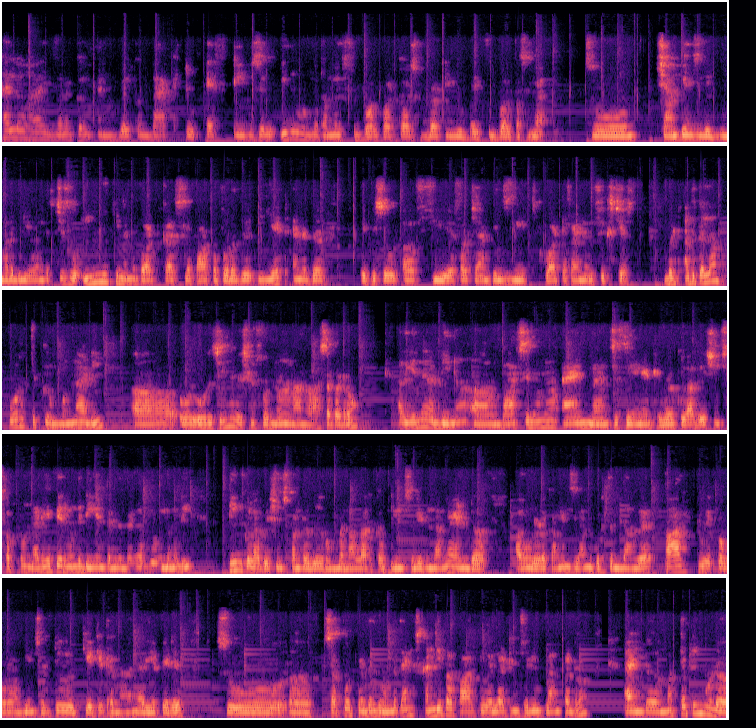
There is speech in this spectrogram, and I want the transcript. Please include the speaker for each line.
Speaker 1: Hello hi வணக்கம் and welcome back to FT whistle இது உங்கள் Tamil football podcast brought you by football பசங்க. So champions league மறுபடியும் வந்துருச்சு. ஸோ இன்னைக்கு நம்ம பாட்காஸ்ட்டில் பார்க்க போகிறது yet another episode of UEFA Champions League quarter final fixtures but அதுக்கெல்லாம் போகிறதுக்கு முன்னாடி ஒரு ஒரு சின்ன விஷயம் சொல்லணும்னு நாங்கள் ஆசைப்படுறோம். அது என்ன அப்படின்னா பார்சிலோனா அண்ட் மேன்செஸ்டர் யுனைடெட் கொலாபரேஷன்ஸ்க்கு அப்புறம் நிறைய பேர் வந்து டிஎம் பண்ணியிருந்தாங்க ஸோ இந்த மாதிரி டீம் கொலாபரேஷன்ஸ் பண்ணுறது ரொம்ப நல்லா இருக்கு அப்படின்னு சொல்லியிருந்தாங்க. அண்ட் uh, அவங்களோட கமெண்ட்ஸ் எல்லாமே கொடுத்துருந்தாங்க. பார்ட் டூ எப்போ வரும் அப்படின்னு சொல்லிட்டு கேட்டுட்டு இருந்தாங்க நிறைய பேர். ஸோ சப்போர்ட் uh, பண்ணுறதுக்கு ரொம்ப தேங்க்ஸ் கண்டிப்பாக பார்ட் டூ எல்லா டீம் சொல்லியும் பிளான் பண்ணுறோம் அண்ட் uh, மற்ற டீமோட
